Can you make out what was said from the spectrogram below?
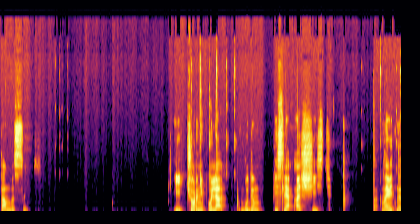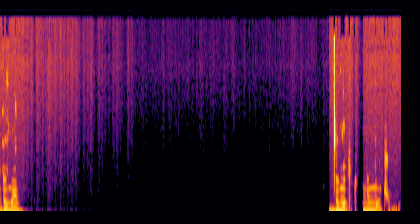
Там висить. І чорні поля. Будемо після А6. Так, навіть не думаємо. Думати тут нема чого.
